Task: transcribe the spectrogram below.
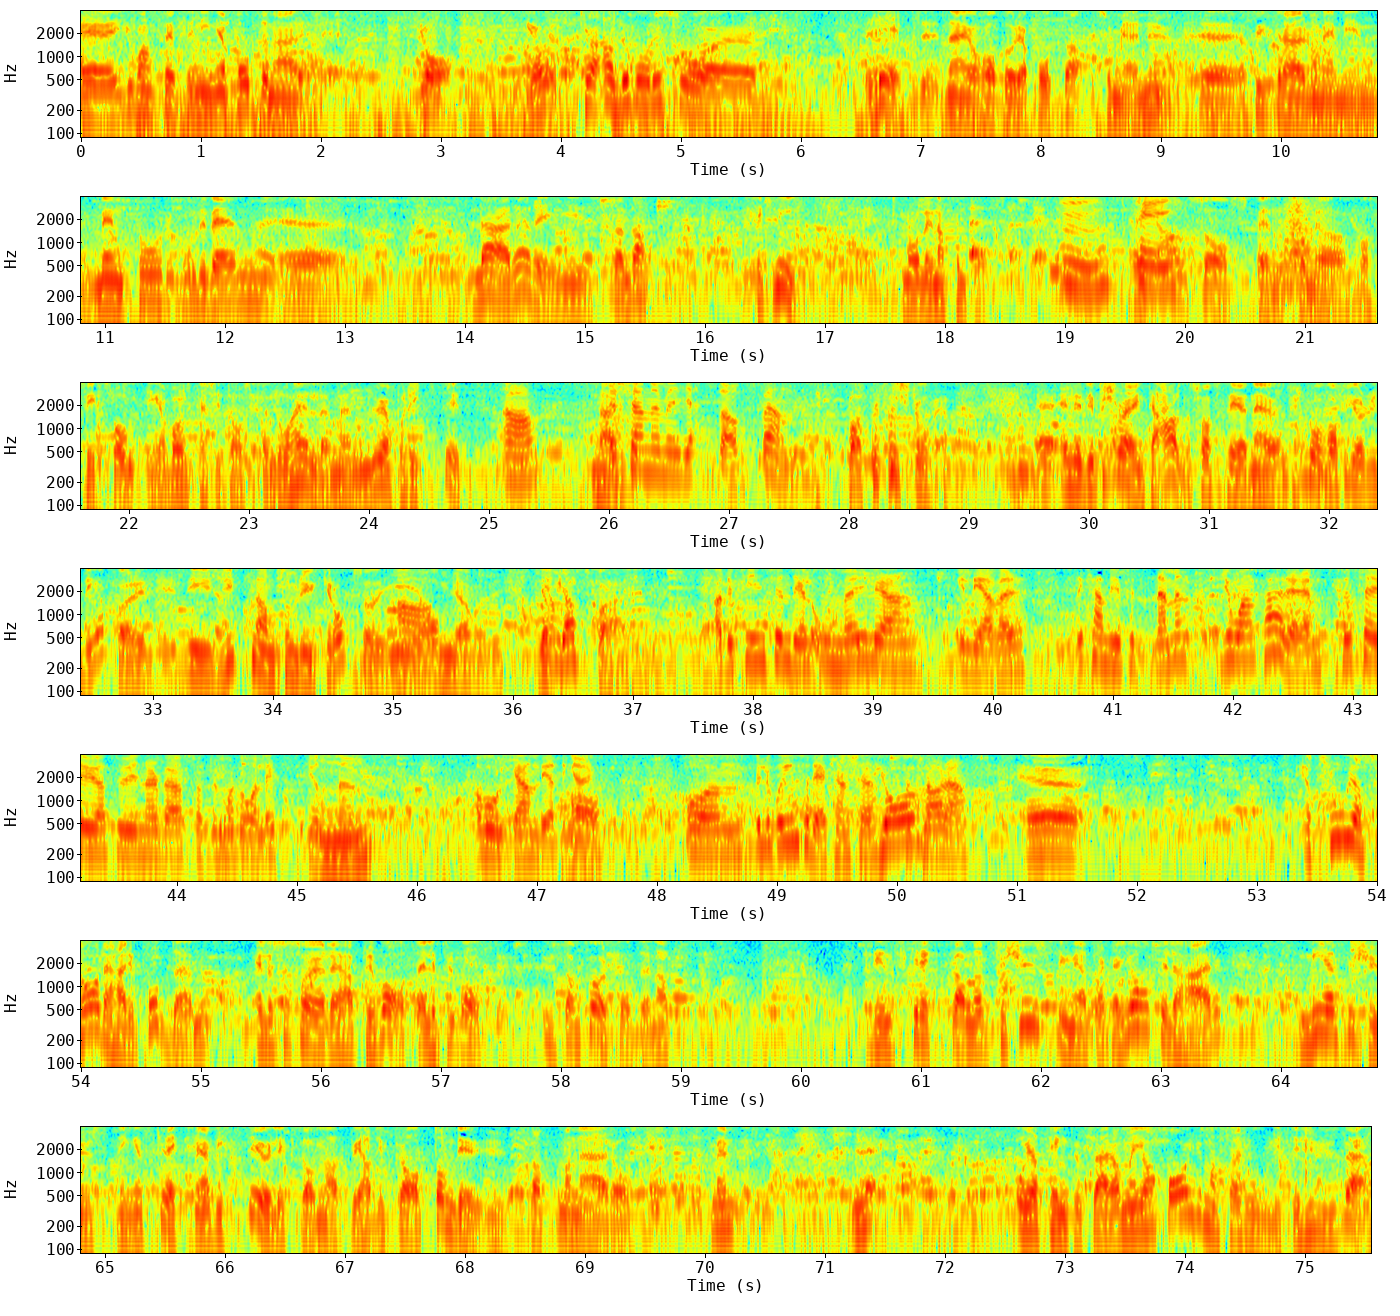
Eh, Johan Seffe Ninja-podden här. Eh, ja, jag tror jag aldrig varit så eh, rädd när jag har börjat podda som jag är nu. Eh, jag sitter här med min mentor, gode vän, eh, lärare i stand-up teknik, Malin Appeltoft. Jag är hej. inte alls så avspänd som jag var sist. Om- Jag var kanske inte avspänd då heller, men nu är jag på riktigt. Ja. Nej. Jag känner mig jätteavspänd. Ja, det förstår jag. Eh, eller det förstår jag inte alls. Varför säger jag förstår, varför gör du det för? Det, det är ju ditt namn som ryker också i, Ja. om jag gör fiasko här. Ja, det finns ju en del omöjliga elever. Det kan det ju fin- Nej men Johan, så här är det. Du säger ju att du är nervös och att du mår dåligt just nu. Av olika anledningar. Och, um, vill du gå in på det kanske? Ja. Förklara. Eh, jag tror jag sa det här i podden, eller så sa jag det här privat, eller privat utanför podden, att det är en skräckblandad förtjusning när jag tackar ja till det här. Mer förtjusning än skräck, men jag visste ju liksom att vi hade ju pratat om det, hur utsatt man är och... Men... Nej, och jag tänkte så här, ja, men jag har ju massa roligt i huvudet.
